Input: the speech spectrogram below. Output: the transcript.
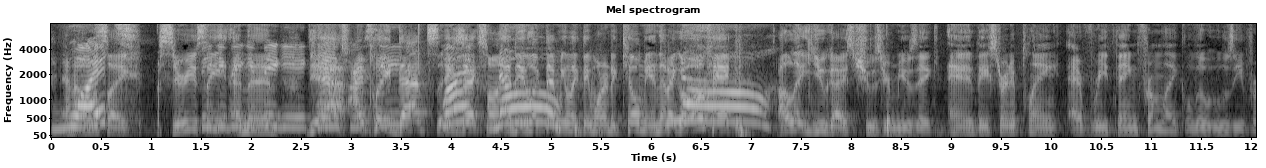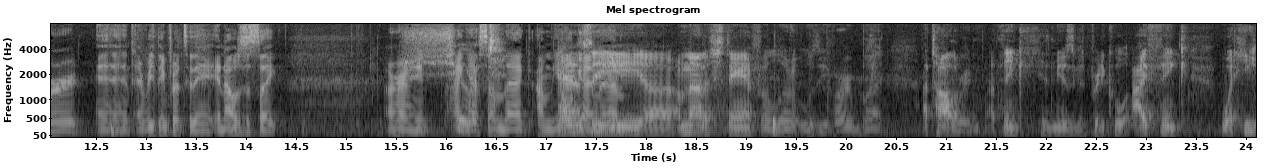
And I was like, "Seriously?" Biggie, and then, Biggie, yeah, I played see? that What? exact song, and they looked at me like they wanted to kill me. And then I go, No. "Okay, I'll let you guys choose your music." And they started playing everything from like Lil Uzi Vert and everything for today. And I was just like, "All right, I guess I'm that. I'm the old As guy, man." a, uh, I'm not a stand for Little Uzi Vert, but I tolerate him. I think his music is pretty cool. I think what he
